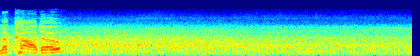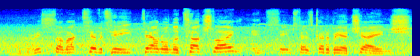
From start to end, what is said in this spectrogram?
Mercado. Oh, there is some activity down on the touchline. It seems there's going to be a change.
